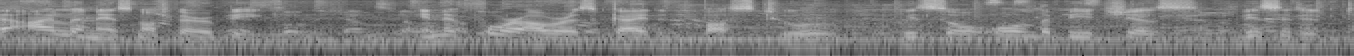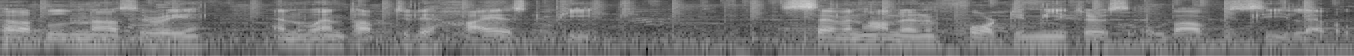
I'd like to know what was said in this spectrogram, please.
The island is not very big. In a four hours guided bus tour, we saw all the beaches, visited Turtle Nursery and went up to the highest peak, 740 meters above sea level.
